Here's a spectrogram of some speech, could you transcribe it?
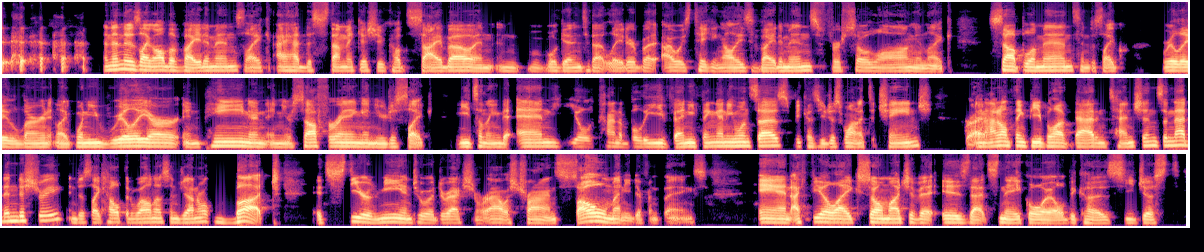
and then there's like all the vitamins. Like I had this stomach issue called SIBO, and and we'll get into that later. But I was taking all these vitamins for so long, and like supplements and just like really learn like when you really are in pain and, and you're suffering and you're just like need something to end you'll kind of believe anything anyone says because you just want it to change right. and i don't think people have bad intentions in that industry and just like health and wellness in general but it steered me into a direction where i was trying so many different things and i feel like so much of it is that snake oil because you just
